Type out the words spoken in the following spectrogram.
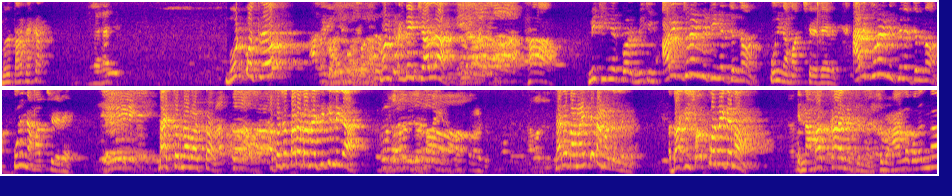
বলে তারা দেখা। ভোট পচলেও মনে থাকবে ইনশাল্লাহ হ্যাঁ। মিটিং এর পর মিটিং, আরেকজনের মিটিং এর জন্য উনি নামাজ ছেড়ে দেয়। আরেকজনের মিছিলের জন্য উনি নামাজ ছেড়ে দেয়। বাস্তব না বাস্তব? অথচ তারা বানাইছে কি লিগা? তারা বানাইছে নামাজের লেগে। বাকি সব করবে কেন? নামাজ কায়েমের জন্য। সুবহানাল্লাহ বলেন না।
